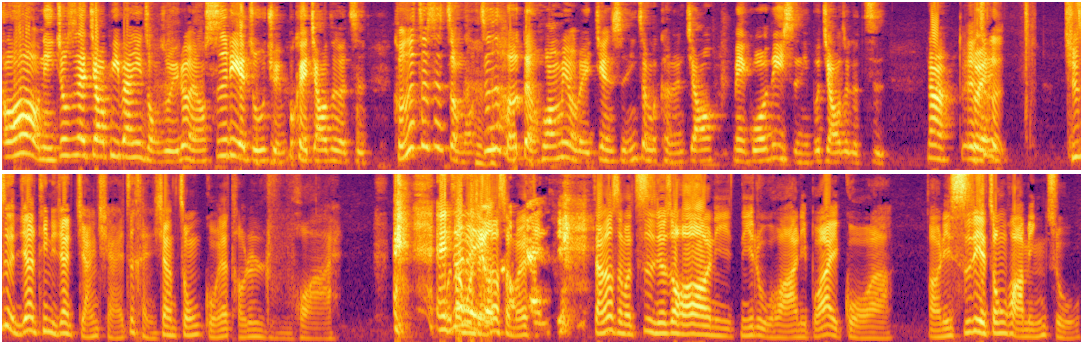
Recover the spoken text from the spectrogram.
哦，你就是在教批判性种族理论，然后撕裂族群不可以教这个字。可是这是怎么？这是何等荒谬的一件事？你怎么可能教美国历史你不教这个字？那对，对这个。其实你这样听你这样讲起来，这很像中国在讨论辱华 哎。哎，真的有什么感觉？讲到什么字，就说哦，你你辱华，你不爱国啊，哦，你撕裂中华民族。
